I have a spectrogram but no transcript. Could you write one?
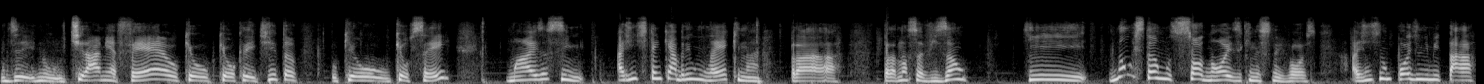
de, não, tirar a minha fé, o que eu, que eu acredito, o que eu, o que eu sei. Mas assim, a gente tem que abrir um leque para a nossa visão que não estamos só nós aqui nesse universo. A gente não pode limitar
